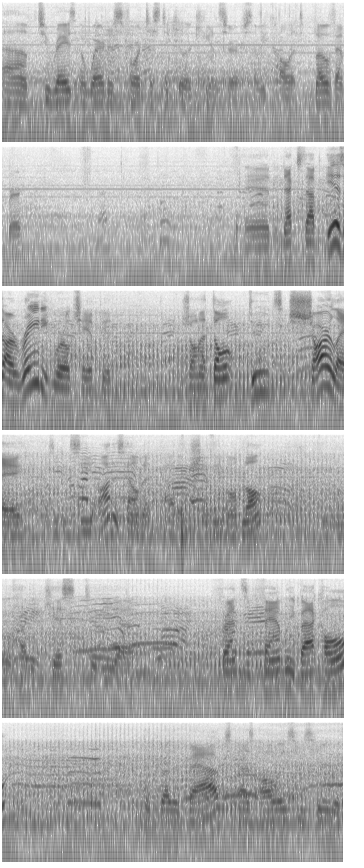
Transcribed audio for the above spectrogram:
um, to raise awareness for testicular cancer. So we call it Movember. And next up is our reigning world champion, Jonathan Dudes Charlet, as you can see on his helmet out of Chevy Blanc. Giving a little hug and kiss to the uh, friends and family back home. Big brother Babs, as always, he's here with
